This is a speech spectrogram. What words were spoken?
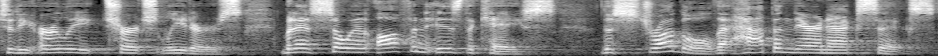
to the early church leaders, but as so often is the case, the struggle that happened there in Acts 6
